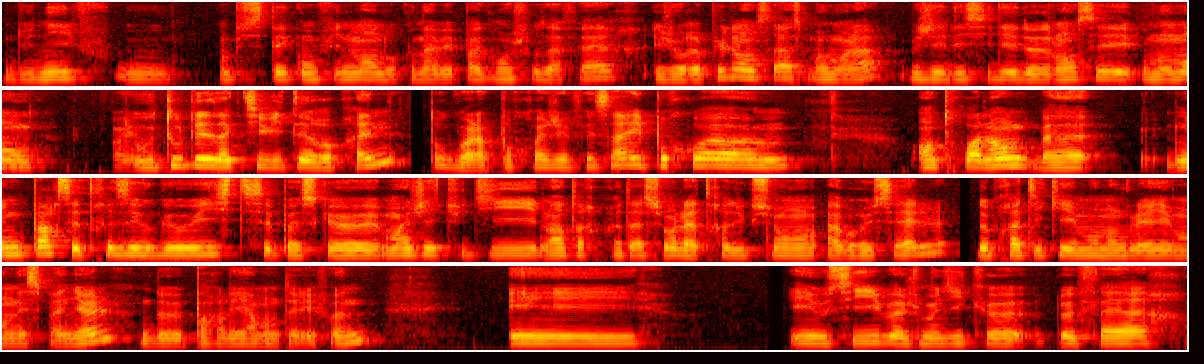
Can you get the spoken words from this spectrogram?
du NIF où, en plus, c'était confinement, donc on n'avait pas grand-chose à faire. Et j'aurais pu lancer à ce moment-là. Mais j'ai décidé de lancer au moment où, où, toutes les activités reprennent. Donc voilà pourquoi j'ai fait ça. Et pourquoi euh, en trois langues bah, D'une part, c'est très égoïste. C'est parce que moi, j'étudie l'interprétation et la traduction à Bruxelles. De pratiquer mon anglais et mon espagnol. De parler à mon téléphone. Et, et aussi, bah, je me dis que le faire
